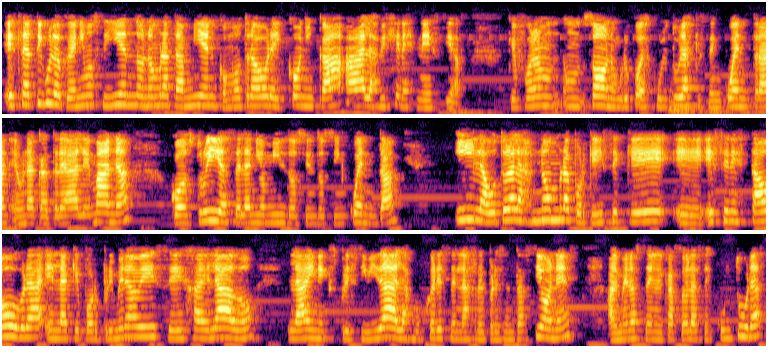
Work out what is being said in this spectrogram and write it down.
Este artículo que venimos siguiendo nombra también como otra obra icónica a las vírgenes necias, que son un grupo de esculturas que se encuentran en una catedral alemana, construidas el año 1250, y la autora las nombra porque dice que eh, es en esta obra en la que por primera vez se deja de lado la inexpresividad de las mujeres en las representaciones, al menos en el caso de las esculturas,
